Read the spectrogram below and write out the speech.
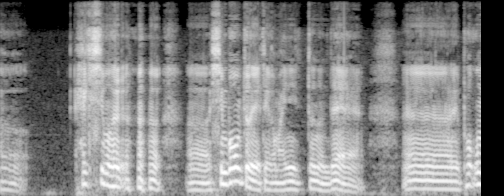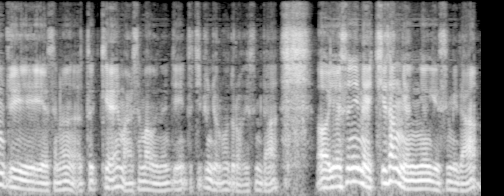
어, 핵심을, 어, 신보험 쪽에 제가 많이 듣는데, 에, 복음주의에서는 어떻게 말씀하고 있는지 더 집중적으로 보도록 하겠습니다. 어, 예수님의 지상 명령이 있습니다.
